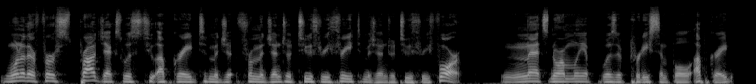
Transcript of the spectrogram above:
one of their first projects was to upgrade to Mag- from Magento 233 to Magento 234. And that's normally a, was a pretty simple upgrade,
